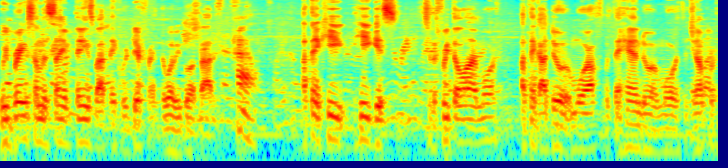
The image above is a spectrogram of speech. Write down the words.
we bring some of the same things, but I think we're different the way we go about it. How? I think he he gets to the free throw line more. I think I do it more off with the handle and more with the jumper.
